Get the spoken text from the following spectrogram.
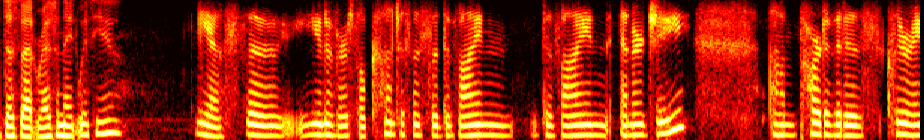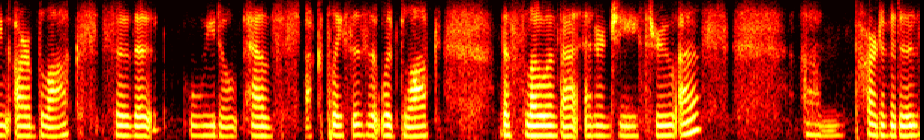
does that resonate with you? Yes, the universal consciousness, the divine divine energy. Um, part of it is clearing our blocks so that we don't have stuck places that would block the flow of that energy through us. Um, part of it is,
